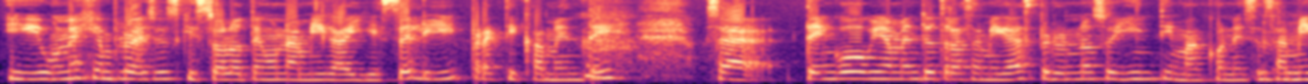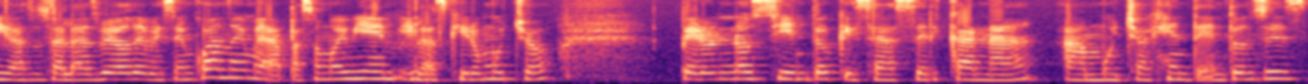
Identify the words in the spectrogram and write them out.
Y un ejemplo de eso es que solo tengo una amiga y es Eli, prácticamente. o sea, tengo obviamente otras amigas, pero no soy íntima con esas amigas. O sea, las veo de vez en cuando y me la paso muy bien y las quiero mucho, pero no siento que sea cercana a mucha gente. Entonces,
